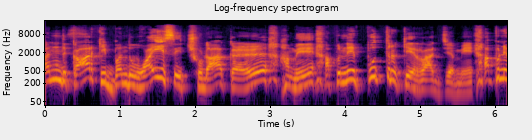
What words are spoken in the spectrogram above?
अंधकार की बंदवाई से छुड़ाकर हमें अपने पुत्र के राज्य में अपने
